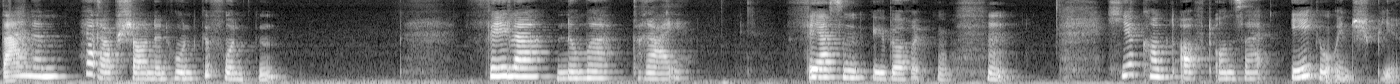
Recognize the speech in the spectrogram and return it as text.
deinen herabschauenden Hund gefunden. Fehler Nummer 3. Fersen über Rücken. Hm. Hier kommt oft unser Ego ins Spiel.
